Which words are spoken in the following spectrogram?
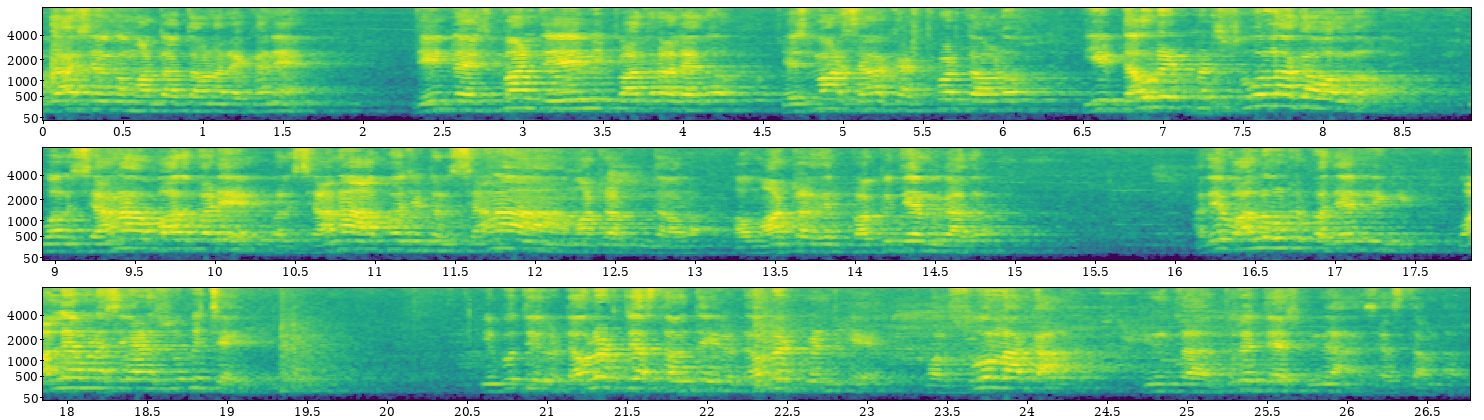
ఉదాసీనంగా మాట్లాడుతూ ఉన్నారే కానీ దీంట్లో యజమాని ఏమీ పాత్ర లేదు యజమాని చాలా కష్టపడతా ఉన్నాడు ఈ డెవలప్మెంట్ సూలాగా వాళ్ళు వాళ్ళు చాలా బాధపడి వాళ్ళు చాలా ఆపోజిట్ వాళ్ళు చాలా మాట్లాడుతుంటారు అవి మాట్లాడేది పబ్లిక్ ఏమి కాదు అదే వాళ్ళు ఉంటారు పదేళ్ళకి వాళ్ళు ఏమైనా చేయాలని చూపించేది ఇప్పుడు వీళ్ళు డెవలప్ చేస్తా ఉంటే వీళ్ళు డెవలప్మెంట్కి వాళ్ళు సూలాక ఇంత దురుద్దేశంగా చేస్తూ ఉంటారు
